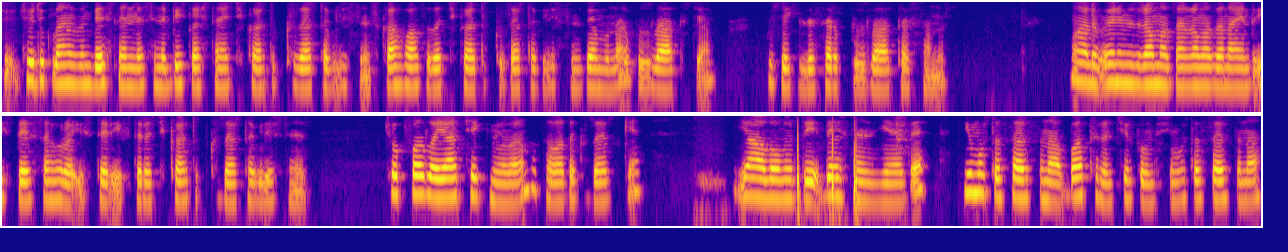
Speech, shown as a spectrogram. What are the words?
ço- çocuklarınızın beslenmesini birkaç tane çıkartıp kızartabilirsiniz. Kahvaltıda çıkartıp kızartabilirsiniz. Ben bunları buzluğa atacağım. Bu şekilde sarıp buzluğa atarsanız. Malum önümüz Ramazan. Ramazan ayında ister sahura ister iftara çıkartıp kızartabilirsiniz. Çok fazla yağ çekmiyorlar ama tavada kızarırken yağlı olur diye derseniz yine de yumurta sarısına batırın çırpılmış yumurta sarısına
